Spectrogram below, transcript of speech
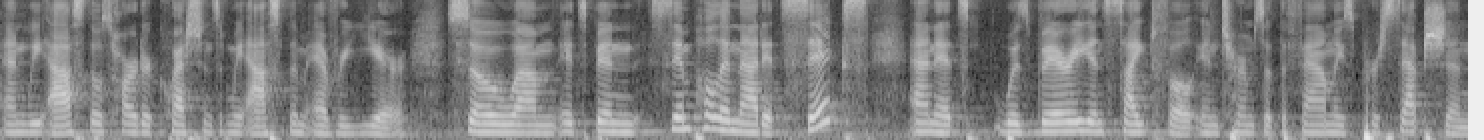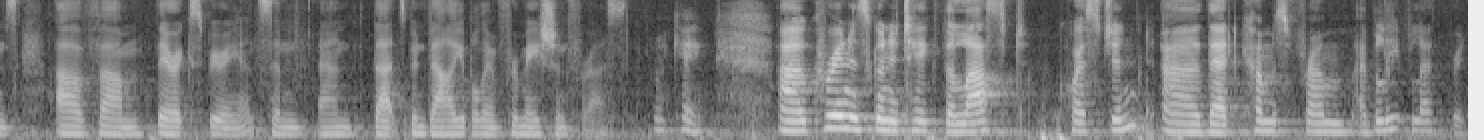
and we asked those harder questions, and we ask them every year. So um, it's been simple in that it's six, and it was very insightful in terms of the family's perceptions of um, their experience, and, and that's been valuable information for us. Okay. Uh, Corinne is going to take the last question uh, that comes from, I believe, Lethbridge.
